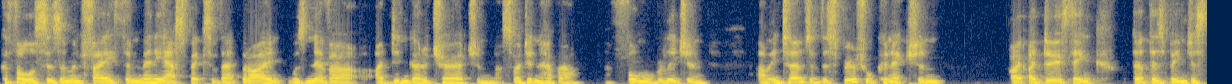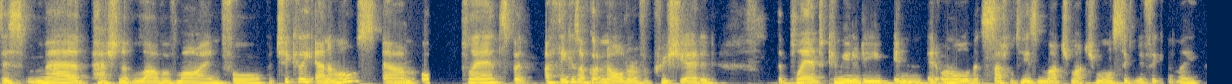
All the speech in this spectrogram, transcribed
Catholicism and faith and many aspects of that, but I was never, I didn't go to church, and so I didn't have a, a formal religion. Um, in terms of the spiritual connection, I, I, do think that there's been just this mad, passionate love of mine for particularly animals um, mm. or plants, but I think as I've gotten older, I've appreciated the plant community in, in all of its subtleties much, much more significantly.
